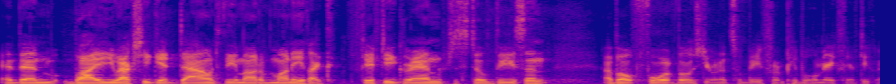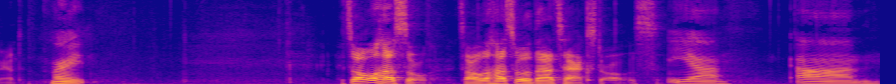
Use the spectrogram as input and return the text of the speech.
And then by you actually get down to the amount of money, like 50 grand, which is still decent, about four of those units will be for people who make 50 grand. Right. It's all a hustle. It's all a hustle with our tax dollars. Yeah. Um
